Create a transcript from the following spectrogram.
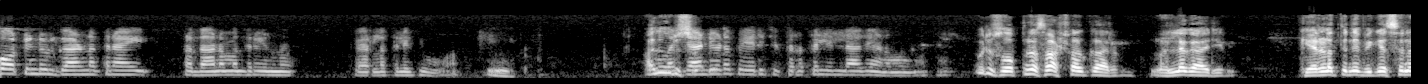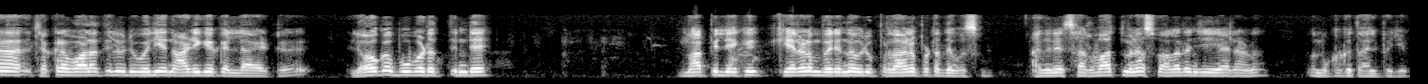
പോർട്ടിന്റെ ഉദ്ഘാടനത്തിനായി പ്രധാനമന്ത്രി ഇന്ന് കേരളത്തിലേക്ക് പോവാം ഉമ്മൻചാണ്ടിയുടെ പേര് ചിത്രത്തിലില്ലാതെയാണ് മുന്നോട്ട് ഒരു സ്വപ്ന സാക്ഷാത്കാരം നല്ല കാര്യം. കേരളത്തിന്റെ വികസന ചക്രവാളത്തിൽ ഒരു വലിയ നാഴികക്കല്ലായിട്ട് ലോക ഭൂപടത്തിന്റെ മാപ്പിലേക്ക് കേരളം വരുന്ന ഒരു പ്രധാനപ്പെട്ട ദിവസം. അതിനെ സർവാത്മന സ്വാഗതം ചെയ്യാനാണ് നമുക്കൊക്കെ താല്പര്യം.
